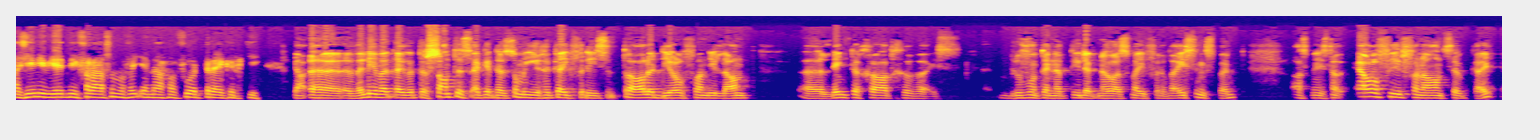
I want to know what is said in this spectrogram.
As jy nie weet nie, vra sommer vir eendag 'n voortrekkertjie Ja, uh wil jy wat interessant is, ek het nou sommer hier gekyk vir die sentrale deel van die land uh lengtegraad gewys. Bloemfontein natuurlik nou as my verwysingspunt. As mens nou 11 uur vanaand sou kyk,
